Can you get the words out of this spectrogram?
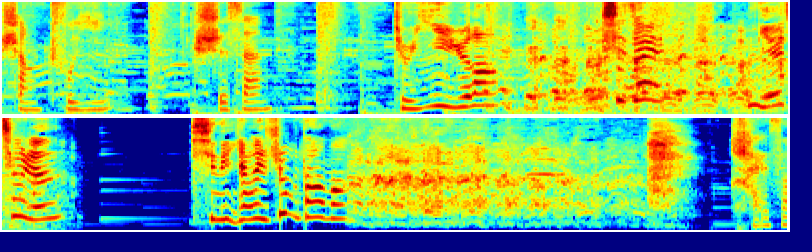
上初一。”十三就抑郁了，现在年轻人心理压力这么大吗？孩子，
